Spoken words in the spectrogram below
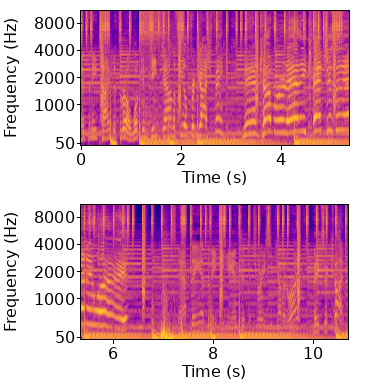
Anthony, time to throw. Looking deep down the field for Josh Fink. Man covered, and he catches it anyway. Snap to Anthony. He hands it to Tracy coming right. Makes a cut.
